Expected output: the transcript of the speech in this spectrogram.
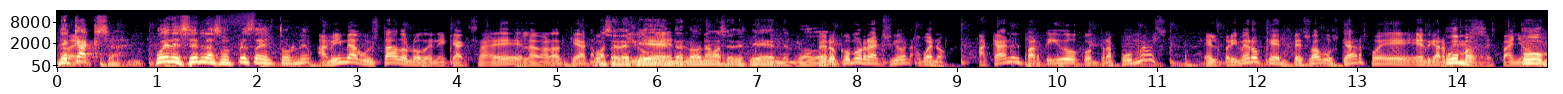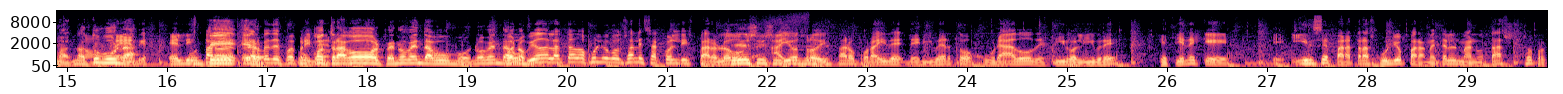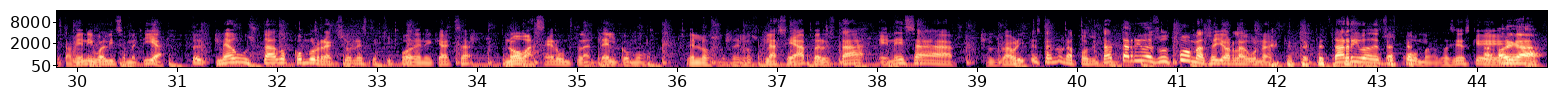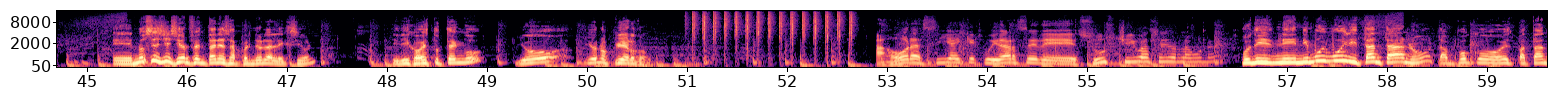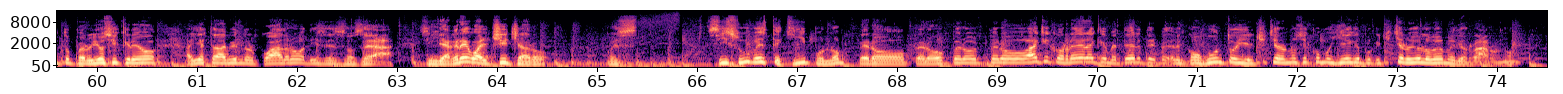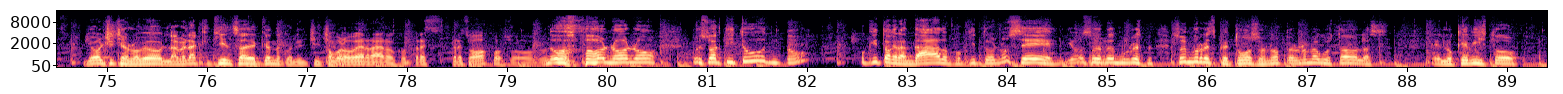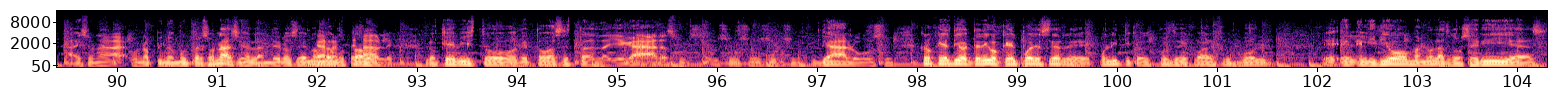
Necaxa, ¿puede ser la sorpresa del torneo? A mí me ha gustado lo de Necaxa, ¿eh? la verdad que ha Nada más se defienden, Rodo, nada más se defienden, Rodo. Pero ¿cómo reacciona? Bueno, acá en el partido contra Pumas, el primero que empezó a buscar fue Edgar Pumas, el español. Pumas, no, tuvo una. El, disparo de Edgar Méndez fue primero. Un contragolpe, no venda bumbo, no venda Bueno, vio adelantado a Julio González, sacó el disparo. Luego hay otro disparo por ahí de, de Heriberto Jurado de tiro libre que tiene que eh, irse para atrás Julio para meter el manotazo, porque también igual y se metía. Me ha gustado cómo reacciona este equipo de Necaxa. No va a ser un plantel como de los, de los clase A, pero está en esa. Pues ahorita está en una posición. Está arriba de sus pumas, señor Laguna. Está arriba de sus pumas. Así es que. Ah, oiga, eh, no sé si el señor Fentanes aprendió la lección y dijo: Esto tengo, yo, yo no pierdo. Ahora sí hay que cuidarse de sus chivas, señor Laguna. Pues ni, ni, muy, muy, ni tanta, ¿no? Tampoco es para tanto, pero yo sí creo, ayer estaba viendo el cuadro, dices, o sea, si le agrego al Chicharo, pues sí sube este equipo, ¿no? Pero, pero, pero, pero hay que correr, hay que meterte en conjunto y el Chicharo no sé cómo llegue, porque el Chicharo yo lo veo medio raro, ¿no? Yo el Chicharo lo veo, la verdad que quién sabe qué onda con el Chicharo. ¿Cómo lo ve raro? ¿Con tres, tres ojos o...? No, no, no. Pues su actitud, ¿no? Poquito agrandado, poquito, no sé, yo soy muy, soy muy respetuoso, ¿no? Pero no me ha gustado las, eh, lo que he visto, ah, es una, opinión muy personal, señor Landeros, ¿eh? no me ha gustado lo que he visto de todas estas, la llegada, sus, diálogos, creo que él, digo, te digo que él puede ser eh, político después de jugar al fútbol, el, idioma, ¿no? Las groserías,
